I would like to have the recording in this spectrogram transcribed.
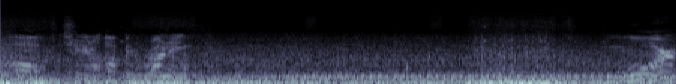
uh, channel up and running more.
